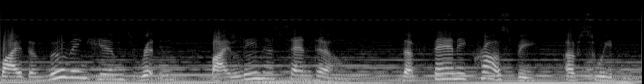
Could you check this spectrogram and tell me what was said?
by the moving hymns written by Lina Sandell, the Fanny Crosby of Sweden.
